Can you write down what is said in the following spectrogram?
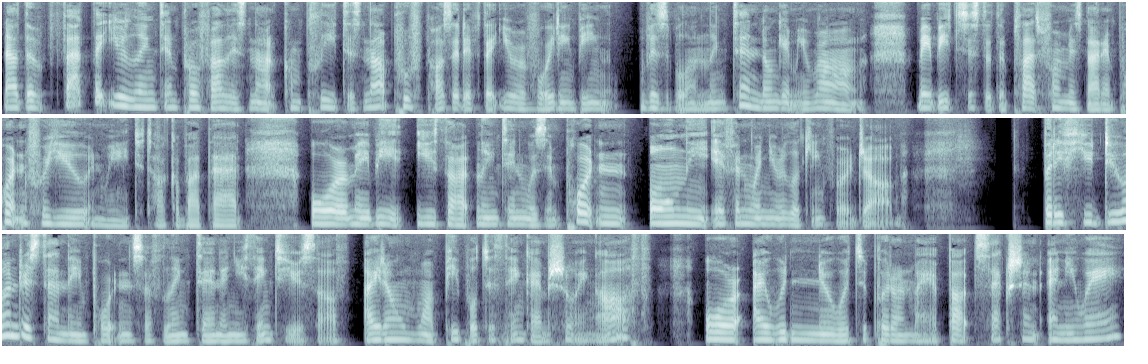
Now, the fact that your LinkedIn profile is not complete is not proof positive that you're avoiding being visible on LinkedIn. Don't get me wrong. Maybe it's just that the platform is not important for you, and we need to talk about that. Or maybe you thought LinkedIn was important only if and when you're looking for a job. But if you do understand the importance of LinkedIn and you think to yourself, I don't want people to think I'm showing off or I wouldn't know what to put on my about section anyway.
